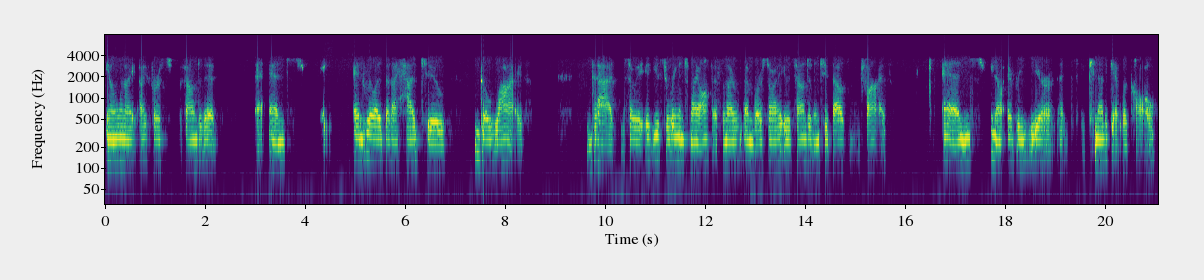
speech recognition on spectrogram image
You know, when I I first founded it and and realized that I had to go live. That so it, it used to ring into my office, and I remember. So I, it was founded in 2005, and you know every year Connecticut would call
